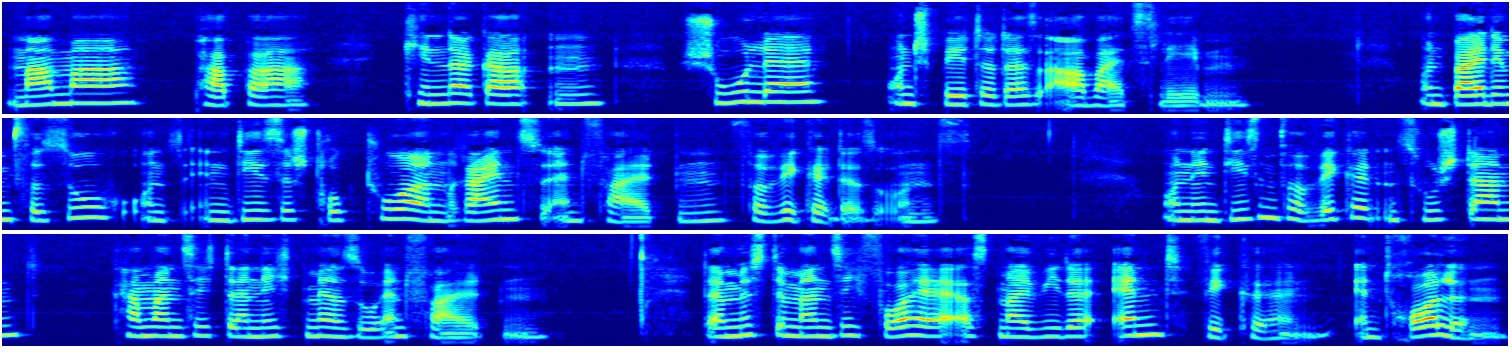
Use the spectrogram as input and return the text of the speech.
Mama, Papa, Kindergarten, Schule und später das Arbeitsleben. Und bei dem Versuch, uns in diese Strukturen rein zu entfalten, verwickelt es uns. Und in diesem verwickelten Zustand kann man sich dann nicht mehr so entfalten. Da müsste man sich vorher erstmal wieder entwickeln, entrollen,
